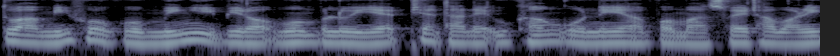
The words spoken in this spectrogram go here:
သူဟာမိဖို့ကိုမင်းကြီးပြီးတော့ဝန်ပလွေရဲ့ဖြတ်ထားတဲ့ဥခေါင်းကိုနေရာပေါ်မှာဆွဲထားပါရီ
